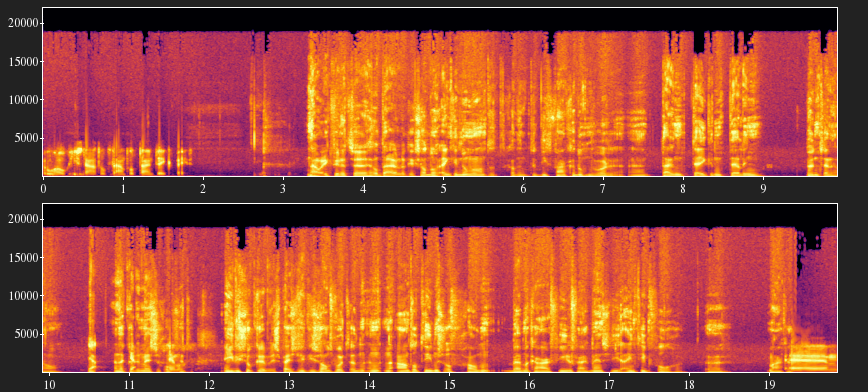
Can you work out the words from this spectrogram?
hoe hoog je staat op het aantal tuintekenbeten. Nou, ik vind het uh, heel duidelijk. Ik zal het nog één keer noemen, want het kan natuurlijk niet vaak genoemd worden. Uh, tuintekentelling.nl Ja. En daar kunnen ja, mensen zich opzetten. En jullie zoeken specifiek in Zandvoort een, een, een, aantal teams... of gewoon bij elkaar vier of vijf mensen die één team volgen uh, maken? Uh,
